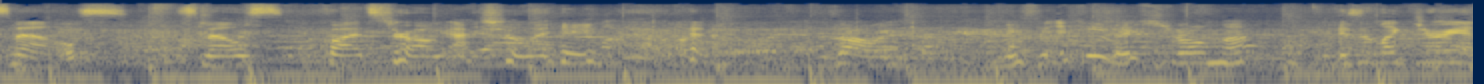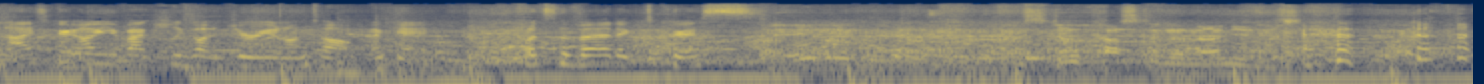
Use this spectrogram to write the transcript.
smells. Smells quite strong actually. It's actually very strong, huh? Is it like durian ice cream? Oh, you've actually got durian on top. Okay. What's the verdict, Chris? Still custard and onions.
